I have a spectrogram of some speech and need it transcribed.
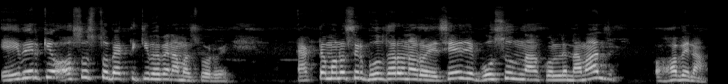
এবারকে অসুস্থ ব্যক্তি কীভাবে নামাজ পড়বে? একটা মানুষের ভুল ধারণা রয়েছে যে গোসল না করলে নামাজ হবে না।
